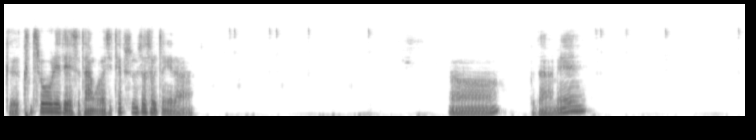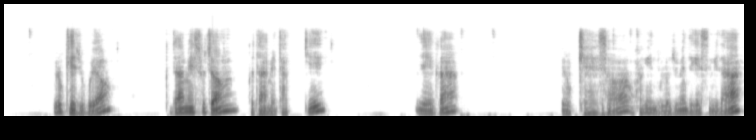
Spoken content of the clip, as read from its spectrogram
그 컨트롤에 대해서 다음과 같이 탭 순서 설정해라. 어, 그 다음에 이렇게 해주고요. 그 다음에 수정, 그 다음에 닫기 얘가 이렇게 해서 확인 눌러주면 되겠습니다.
